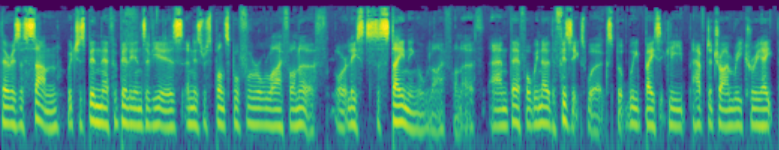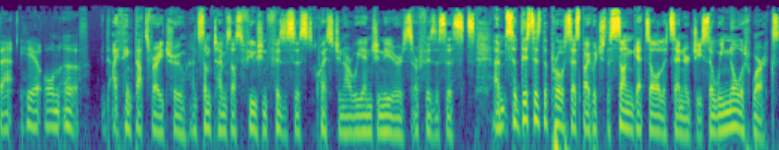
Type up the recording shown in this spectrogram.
there is a sun which has been there for billions of years and is responsible for all life on Earth, or at least sustaining all life on Earth. And therefore, we know the physics works, but we basically have to try and recreate that here on Earth. I think that's very true. And sometimes us fusion physicists question are we engineers or physicists? Um, so, this is the process by which the sun gets all its energy. So, we know it works.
